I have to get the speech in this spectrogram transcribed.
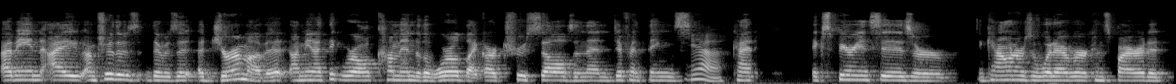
I mean, I, I'm sure there's there was a, a, germ of it. I mean, I think we're all come into the world like our true selves, and then different things, yeah, kind of experiences or encounters or whatever conspire to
